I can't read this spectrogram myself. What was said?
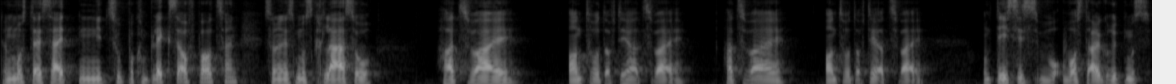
dann muss deine Seiten nicht super komplex aufgebaut sein, sondern es muss klar so H2, Antwort auf die H2, H2, Antwort auf die H2. Und das ist, was der Algorithmus,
